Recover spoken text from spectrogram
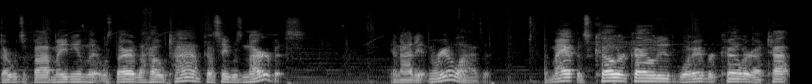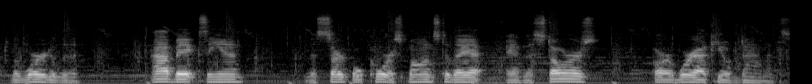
there was a five medium that was there the whole time because he was nervous. And I didn't realize it. The map is color coded. Whatever color I typed the word of the ibex in, the circle corresponds to that, and the stars are where I killed diamonds.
